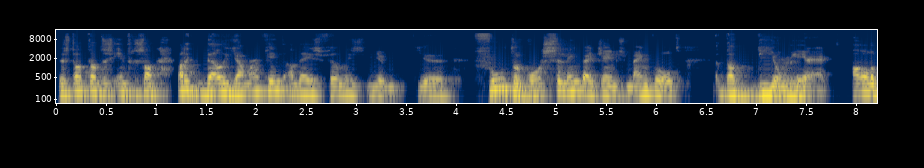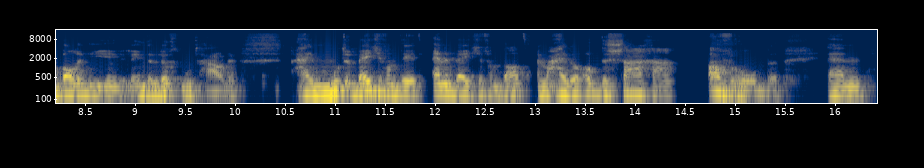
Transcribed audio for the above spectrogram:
Dus dat, dat is interessant. Wat ik wel jammer vind aan deze film is, je, je voelt de worsteling bij James Mangold dat die jong leert. Alle ballen die hij in, de lucht moet houden. Hij moet een beetje van dit en een beetje van dat. Maar hij wil ook de saga afronden. En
